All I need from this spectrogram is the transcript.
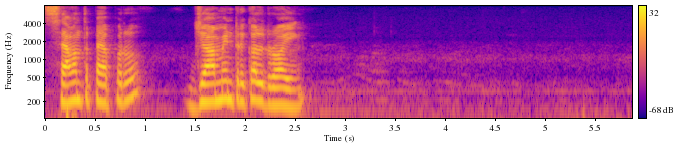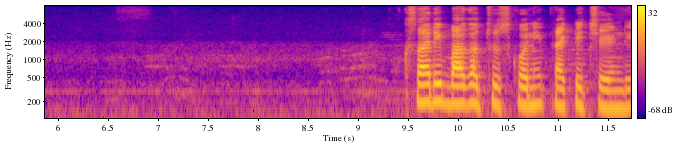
seventh paper geometrical drawing ఒకసారి బాగా చూసుకొని ప్రాక్టీస్ చేయండి.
